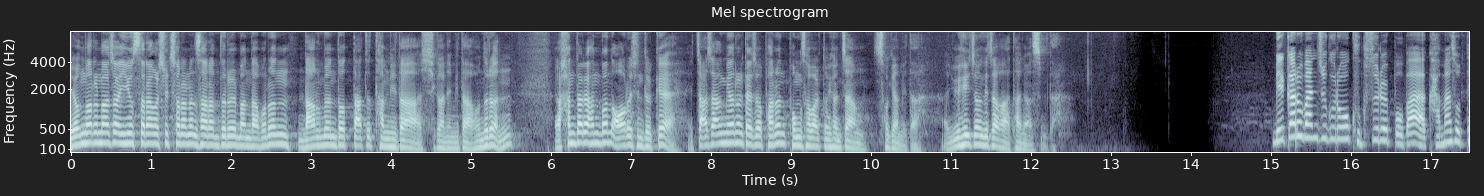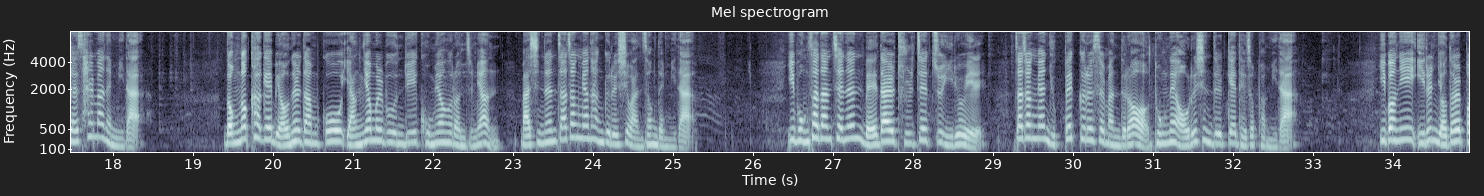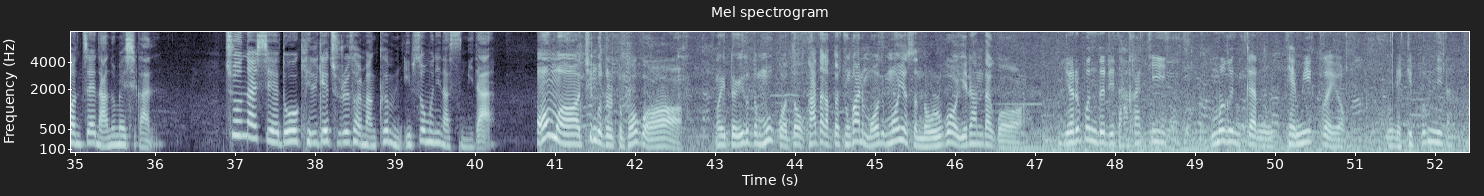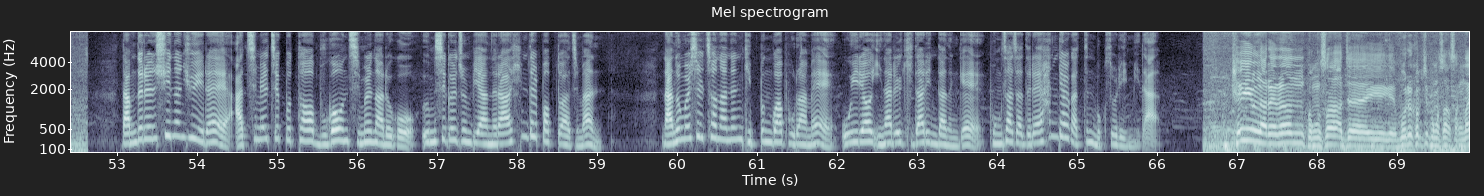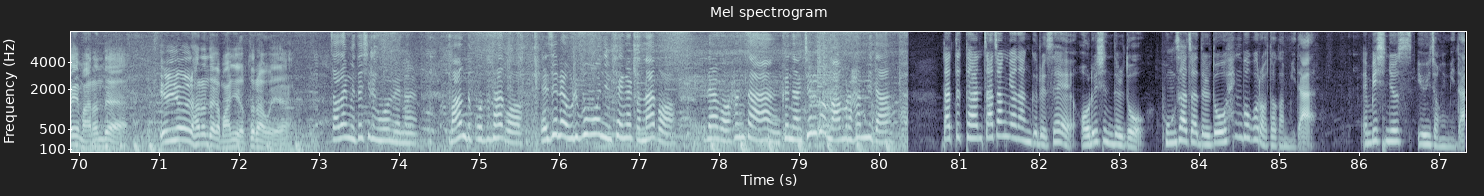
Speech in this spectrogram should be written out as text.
연말을 맞아 이웃사랑을 실천하는 사람들을 만나보는 나누면 더 따뜻합니다 시간입니다. 오늘은 한 달에 한 번 어르신들께 짜장면을 대접하는 봉사활동 현장 소개합니다. 유희정 기자가 다녀왔습니다. 밀가루 반죽으로 국수를 뽑아 가마솥에 삶아냅니다. 넉넉하게 면을 담고 양념을 부은 뒤 고명을 얹으면 맛있는 짜장면 한 그릇이 완성됩니다. 이 봉사단체는 매달 둘째 주 일요일 짜장면 600그릇을 만들어 동네 어르신들께 대접합니다. 이번이 78번째 나눔의 시간. 추운 날씨에도 길게 줄을 설 만큼 입소문이 났습니다. 어머 친구들도 보고 뭐또 이것도 묻고 또 가다가 또 중간에 모- 모여서 놀고 일한다고 여러분들이 다 같이 먹으니까 재미있고요. 네, 기쁩니다. 남들은 쉬는 휴일에 아침 일찍부터 무거운 짐을 나르고 음식을 준비하느라 힘들 법도 하지만 나눔을 실천하는 기쁨과 보람에 오히려 이날을 기다린다는 게 봉사자들의 한결같은 목소리입니다. 평일 날에는 봉사 이제 무료급식 봉사가 상당히 많은데 일요일 하는 데가 많이 없더라고요. 짜장면 드시는 거 보면은 마음도 뿌듯하고 예전에 우리 부모님 생각도 나고 그래고 항상 그냥 즐거운 마음으로 합니다. 따뜻한 짜장면 한 그릇에 어르신들도 봉사자들도 행복을 얻어갑니다. MBC 뉴스 유희정입니다.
